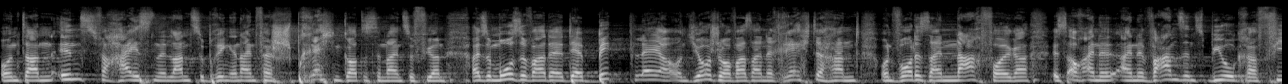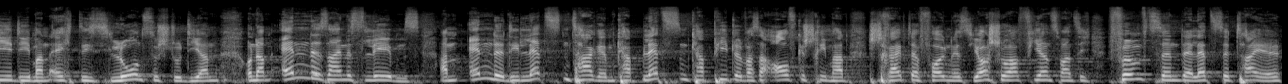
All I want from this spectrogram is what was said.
und dann ins verheißene Land zu bringen, in ein Versprechen Gottes hineinzuführen. Also Mose war der, der Big Player und Joshua war seine rechte Hand und wurde sein Nachfolger. Ist auch eine, eine Wahnsinnsbiografie, die man echt, die sich lohnt zu studieren. Und am Ende seines Lebens, am Ende, die letzten Tage, im Kap letzten Kapitel, was er aufgeschrieben hat, schreibt er folgendes, Joshua 24, 15, der letzte Teil.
